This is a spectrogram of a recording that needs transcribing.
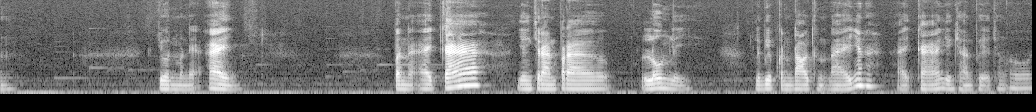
នជនម្នាក់ឯងប៉ុន្តែឯកាយើងច្រើនប្រើ lonely របៀបកណ្ដោចកណ្ដែងណាឯកាយើងច្រើនពាក្យអញ្ចឹងអូយ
